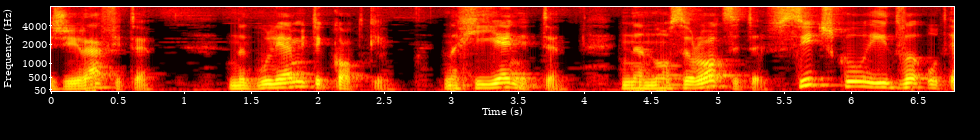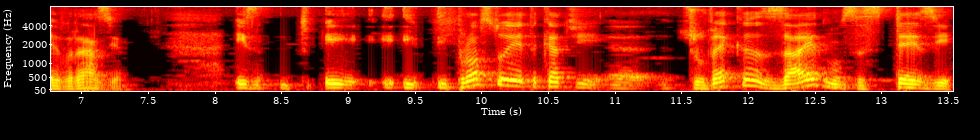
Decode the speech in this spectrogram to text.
жирафите, на големите котки, на хиените, на носороците, всичко идва от Евразия. И, и, и, и просто е така, че е, човека заедно с тези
